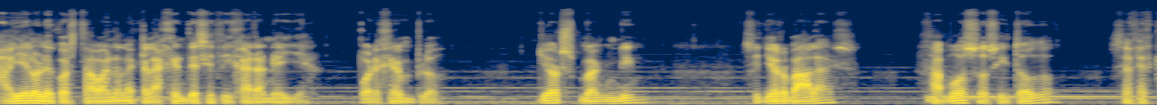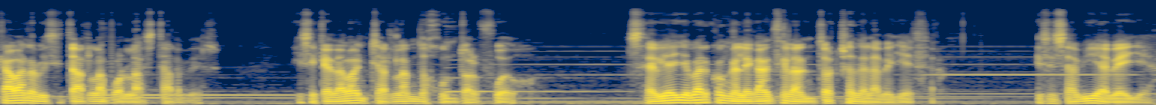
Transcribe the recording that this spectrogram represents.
a ella no le costaba nada que la gente se fijara en ella. Por ejemplo, George Magnin, señor Balas, famosos y todo, se acercaban a visitarla por las tardes y se quedaban charlando junto al fuego. Sabía llevar con elegancia la antorcha de la belleza y se sabía bella.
